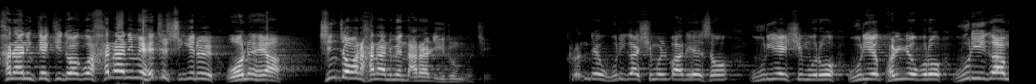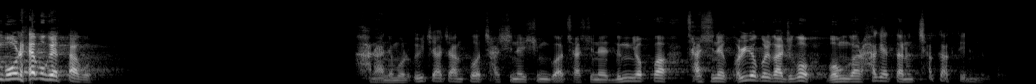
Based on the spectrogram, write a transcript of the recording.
하나님께 기도하고 하나님이 해주시기를 원해야 진정한 하나님의 나라를 이루는 거지. 그런데 우리가 힘을 발휘해서 우리의 힘으로 우리의 권력으로 우리가 뭘 해보겠다고 하나님을 의지하지 않고 자신의 힘과 자신의 능력과 자신의 권력을 가지고 뭔가를 하겠다는 착각들이 있는 거예요.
